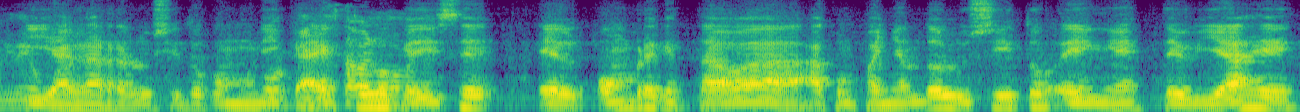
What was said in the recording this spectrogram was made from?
de y agarra a Luisito Comunica. Esto es lo que dice el hombre que estaba acompañando a Luisito en este viaje,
